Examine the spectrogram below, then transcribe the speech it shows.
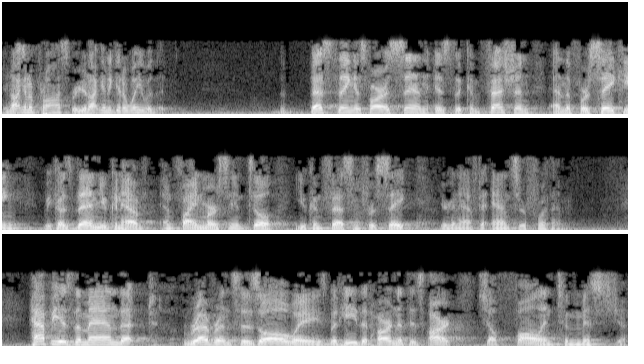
You're not going to prosper. You're not going to get away with it. The best thing as far as sin is the confession and the forsaking, because then you can have and find mercy. Until you confess and forsake, you're going to have to answer for them. Happy is the man that reverences always, but he that hardeneth his heart shall fall into mischief.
